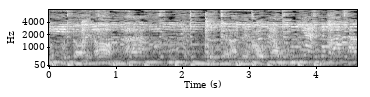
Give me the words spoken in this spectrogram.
คุณครูหน่อยเนาะจะหลานได้เข้าครับอยากจะนอนหลับ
